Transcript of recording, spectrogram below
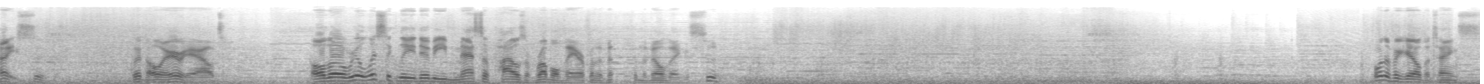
Nice. Cleared the whole area out. Although realistically, there'd be massive piles of rubble there from the from the buildings. Wonder if we get all the tanks.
